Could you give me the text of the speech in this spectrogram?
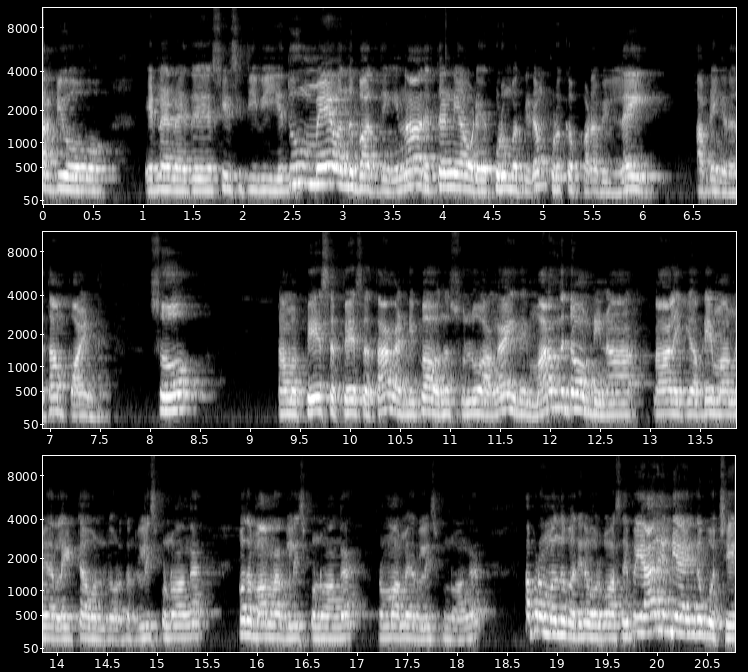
ஆர்டிஓ என்னென்ன இது சிசிடிவி எதுவுமே வந்து பார்த்தீங்கன்னா ரித்தன்யாவுடைய குடும்பத்திடம் கொடுக்கப்படவில்லை அப்படிங்கிறது தான் பாயிண்ட் ஸோ நம்ம பேச பேசத்தான் கண்டிப்பாக வந்து சொல்லுவாங்க. இதை மறந்துட்டோம் அப்படின்னா நாளைக்கு அப்படியே மாமியார் லைட்டாக வந்து ஒருத்தர் ரிலீஸ் பண்ணுவாங்க. முதல் மாமனார் ரிலீஸ் பண்ணுவாங்க அப்புறம் மாமியார் ரிலீஸ் பண்ணுவாங்க. அப்புறம் வந்து பார்த்தீங்கன்னா ஒரு மாதம் இப்போ யார் இந்தியா எங்கே போச்சு?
